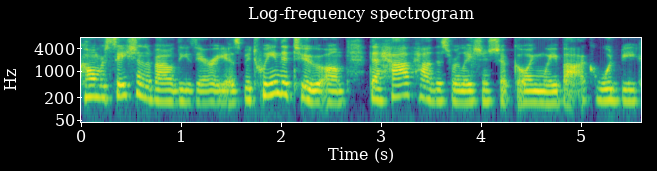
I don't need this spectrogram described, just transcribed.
conversations about these areas between the two um, that have had this relationship going way back would be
